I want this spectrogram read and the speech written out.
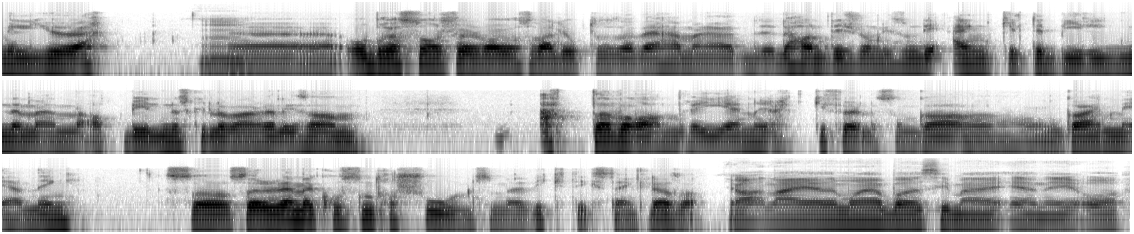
miljø. Mm. Uh, og Bresson sjøl var jo også veldig opptatt av det her med Det handlet ikke om liksom, de enkelte bildene, men at bildene skulle være liksom etter hverandre i en rekkefølge som ga, ga en mening. Så, så, det er det med konsentrasjon som er viktigst, egentlig. altså. Ja, nei, det må jeg bare si meg enig i. og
